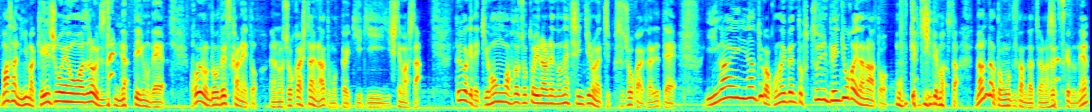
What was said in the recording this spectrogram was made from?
まさに今腱鞘炎を患う事態になっているので、こういうのどうですかねと、あの、紹介したいなと思って聞きしてました。というわけで基本はフォトショットいられのね、新機能やチップス紹介されてて、意外になんていうかこのイベント普通に勉強会だなと 思って聞いてました。なんだと思ってたんだって話ですけどね。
